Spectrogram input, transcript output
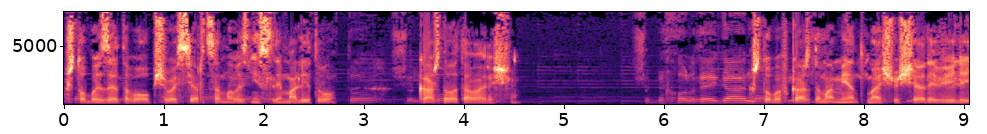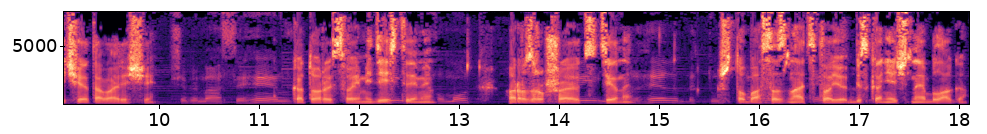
чтобы из этого общего сердца мы вознесли молитву каждого товарища, чтобы в каждый момент мы ощущали величие товарищей, которые своими действиями разрушают стены, чтобы осознать Твое бесконечное благо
